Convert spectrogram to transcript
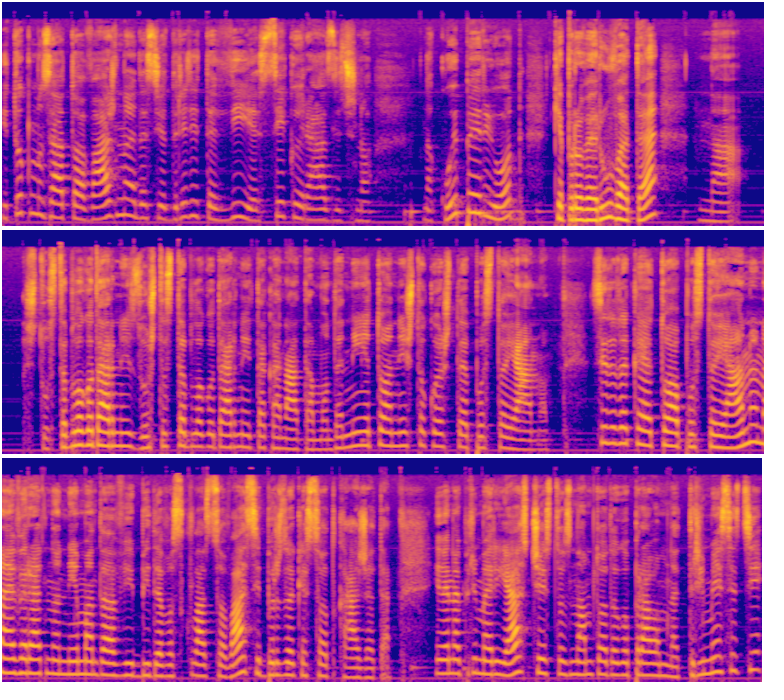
И токму затоа важно е да си одредите вие секој различно на кој период ќе проверувате на што сте благодарни, зошто сте благодарни и така натаму, да не е тоа нешто кое што е постојано. Се додека е тоа постојано, најверојатно нема да ви биде во склад со вас и брзо ќе се откажете. Еве, на пример, јас често знам тоа да го правам на три месеци,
